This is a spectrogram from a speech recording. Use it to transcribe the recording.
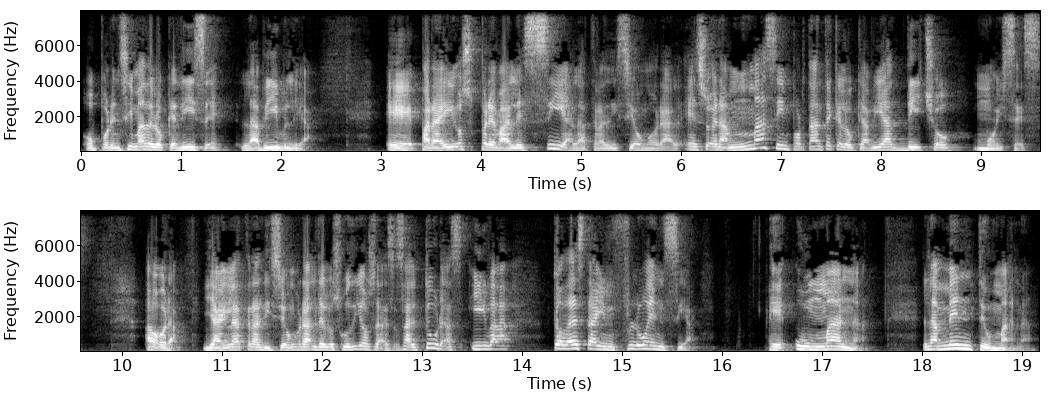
o por encima de lo que dice la Biblia. Eh, para ellos prevalecía la tradición oral. Eso era más importante que lo que había dicho Moisés. Ahora, ya en la tradición oral de los judíos a esas alturas iba toda esta influencia humana, la mente humana.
